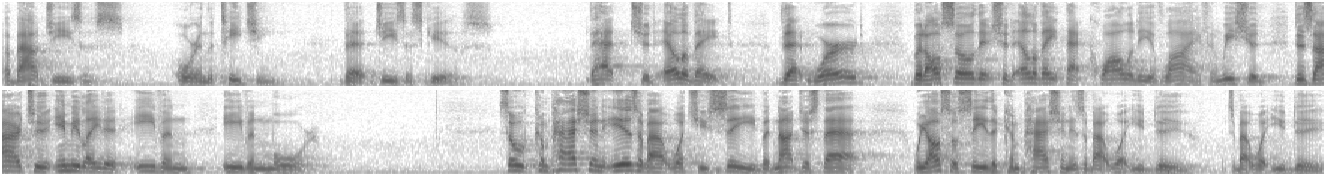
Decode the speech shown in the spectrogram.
about Jesus, or in the teaching that Jesus gives. That should elevate that word, but also that should elevate that quality of life, and we should desire to emulate it even even more. So, compassion is about what you see, but not just that. We also see that compassion is about what you do. It's about what you do.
